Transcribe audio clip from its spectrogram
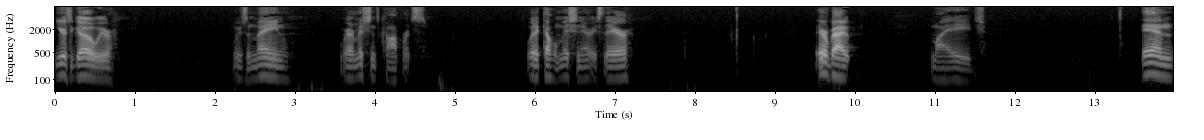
Years ago, we were we was in Maine. We were at a missions conference. We had a couple missionaries there. They were about my age. And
